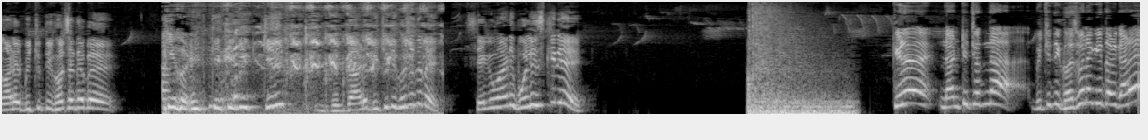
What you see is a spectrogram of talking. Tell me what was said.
গাঁড়ে বিচুতি ঘষে দেবে। কি কি কি কি গাড়ি বিচুতি ঘষে দেবে? সেগুমানি বলিস কি রে? কিরে নান্টি চোদনা বিচুতি ঘষবো নাকি তোর গাড়ে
